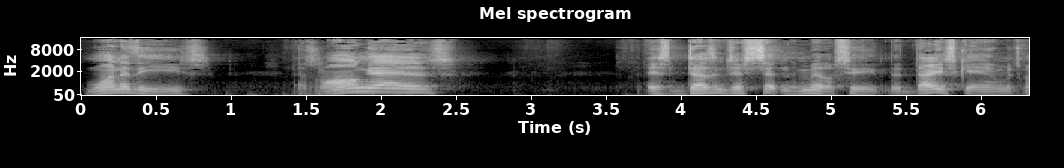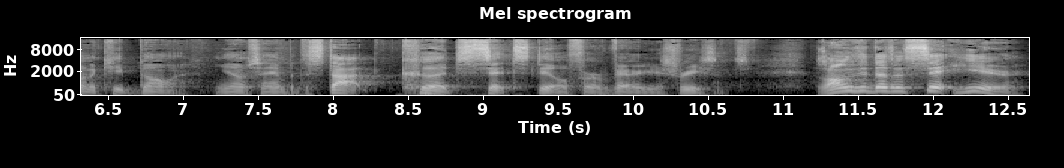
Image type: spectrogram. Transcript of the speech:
One of these, as long as it doesn't just sit in the middle. See, the dice game is going to keep going. You know what I'm saying? But the stock could sit still for various reasons. As long as it doesn't sit here,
